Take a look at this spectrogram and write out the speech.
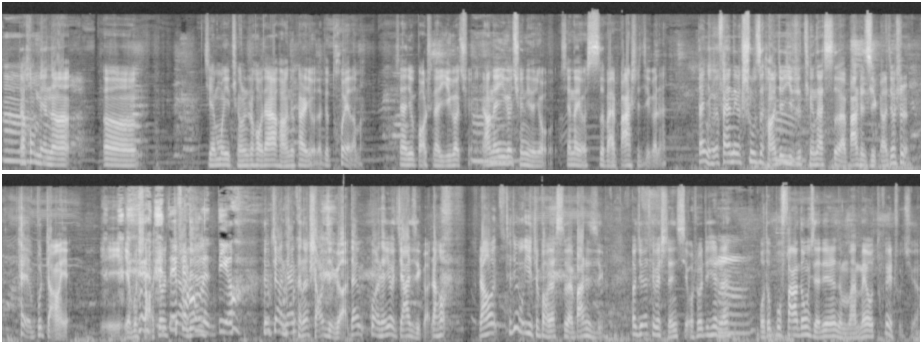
嗯，但后面呢，呃，节目一停了之后，大家好像就开始有的就退了嘛，现在就保持在一个群，然后那一个群里有现在有四百八十几个人，但你会发现那个数字好像就一直停在四百八十几个，就是它也不涨也也也不少，就是这两天稳定，就这两天可能少几个，但过两天又加几个，然后。然后它就一直保在四百八十几个，我觉得特别神奇。我说这些人我都不发东西的，这些人怎么办？没有退出去啊？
